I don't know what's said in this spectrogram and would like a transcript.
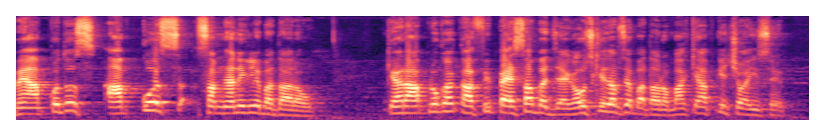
मैं आपको तो आपको समझाने के लिए बता रहा हूँ। कि यार आप लोग का काफ़ी पैसा बच जाएगा, उसके हिसाब से बता रहा हूँ। बाकी आपकी चॉइस है।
